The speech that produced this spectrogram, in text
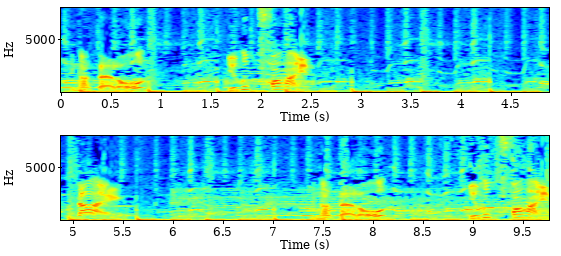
You're not that old. You look fine. Dying. You're not that old. You look fine.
